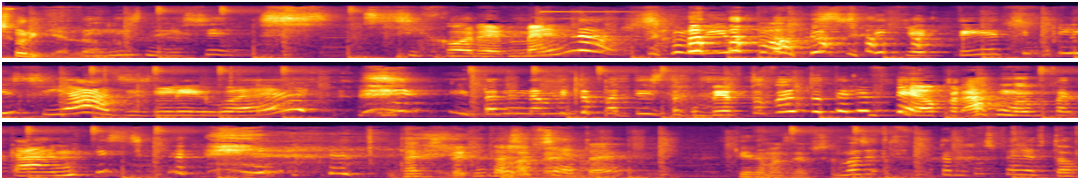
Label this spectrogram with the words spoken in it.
σούργελο. Θέλεις να είσαι σ- συγχωρεμένος, μήπως, γιατί έτσι πλησιάζεις λίγο, ε; Ήταν να μην το πατήσεις το κουμπί, αυτό θα είναι το τελευταίο πράγμα που θα κάνεις. Εντάξει, δεν Μαζέψέ καταλαβαίνω. το, ε. Τι να μαζέψω; Μαζε... Καταρχάς φέρε αυτό.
